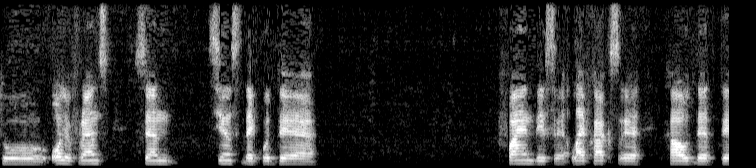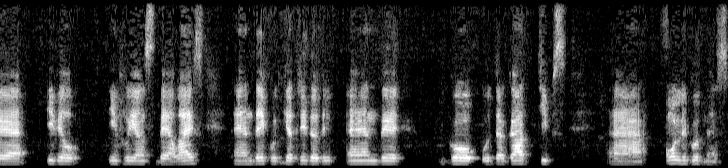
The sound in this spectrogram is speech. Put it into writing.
to all your friends and since they could uh, find these uh, life hacks uh, how that evil influence their lives and they could get rid of it and go with the god tips uh, only goodness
